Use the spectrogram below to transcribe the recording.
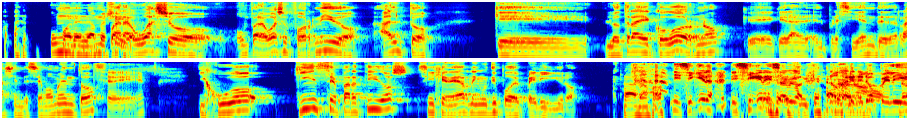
Un, un, paraguayo, un paraguayo fornido, alto, que lo trae Cogorno, que, era el presidente de Racing de ese momento, y jugó 15 partidos sin generar ningún tipo de peligro. ni siquiera, ni siquiera hizo algo. No, generó peligro.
